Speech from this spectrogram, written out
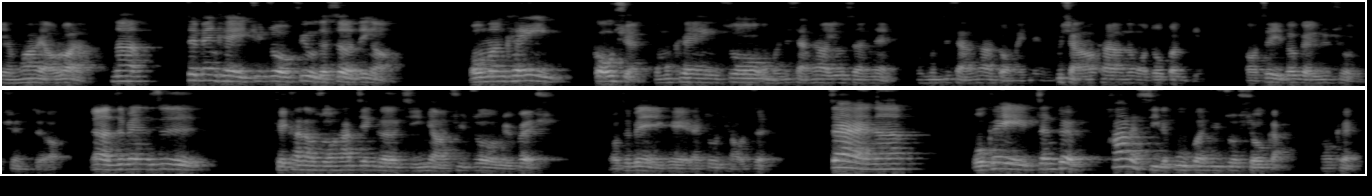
眼花缭乱啊。那这边可以去做 few 的设定哦，我们可以勾选，我们可以说我们只想看到 user name，我们只想看到 domain name，不想要看到那么多分别，哦，这里都可以去选选择哦。那这边是可以看到说它间隔几秒去做 refresh，我这边也可以来做调整。再来呢，我可以针对 policy 的部分去做修改，OK。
